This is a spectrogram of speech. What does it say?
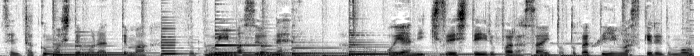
洗濯もしてもらってまあよく言いますよね。あの親に寄生しているパラサイトとかって言いますけれども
